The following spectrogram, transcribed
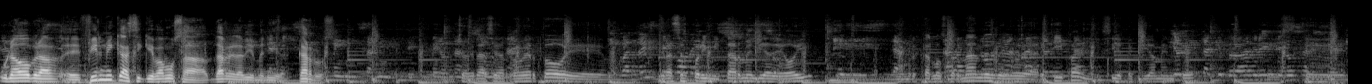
una obra eh, fílmica, así que vamos a darle la bienvenida. Carlos. Gracias Roberto, eh, gracias por invitarme el día de hoy. Eh, mi nombre es Carlos Fernández, vengo de Arequipa y sí, efectivamente, este,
